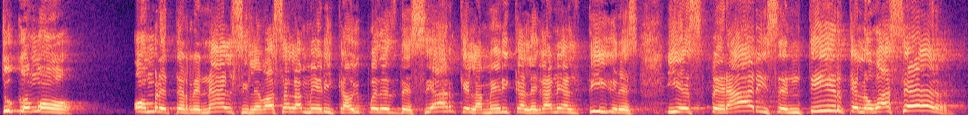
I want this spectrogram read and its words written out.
tú como hombre terrenal, si le vas a la América, hoy puedes desear que la América le gane al Tigres y esperar y sentir que lo va a hacer.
